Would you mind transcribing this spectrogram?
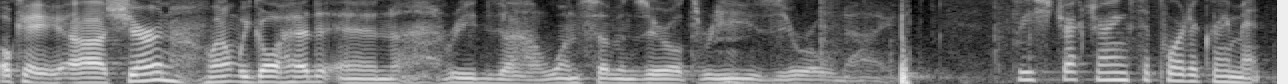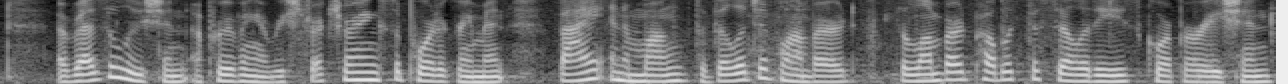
Okay, uh, Sharon, why don't we go ahead and read uh, 170309? Restructuring Support Agreement. A resolution approving a restructuring support agreement by and among the Village of Lombard, the Lombard Public Facilities Corporation,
